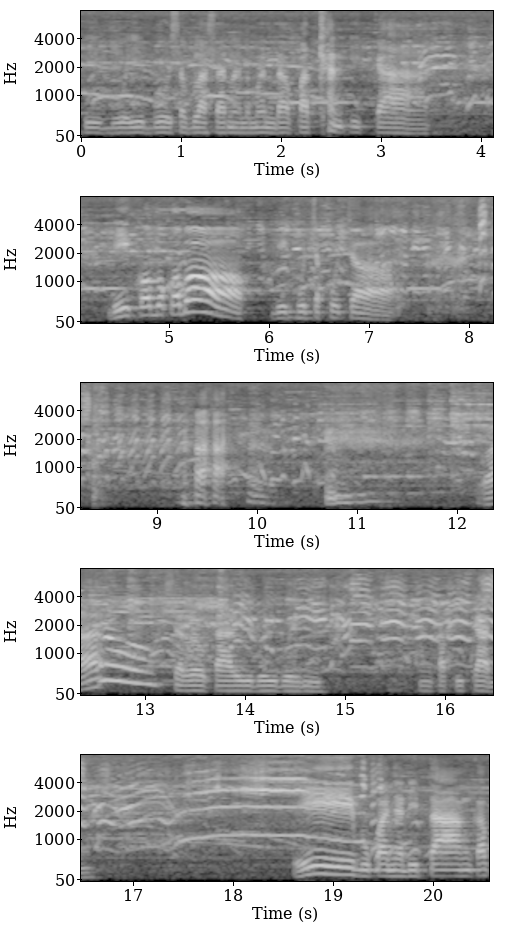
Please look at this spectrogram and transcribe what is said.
Ibu-ibu sebelah sana mendapatkan ikan. Dikobok-kobok dikucek-kucek Waduh seru kali ibu-ibu ini. Tangkap ikan. Ih bukannya ditangkap.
